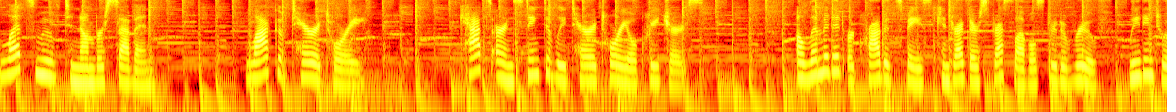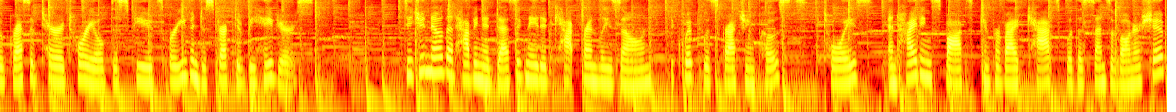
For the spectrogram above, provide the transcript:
Let's move to number 7. Lack of territory. Cats are instinctively territorial creatures. A limited or crowded space can drive their stress levels through the roof, leading to aggressive territorial disputes or even destructive behaviors. Did you know that having a designated cat-friendly zone, equipped with scratching posts, toys, and hiding spots can provide cats with a sense of ownership?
